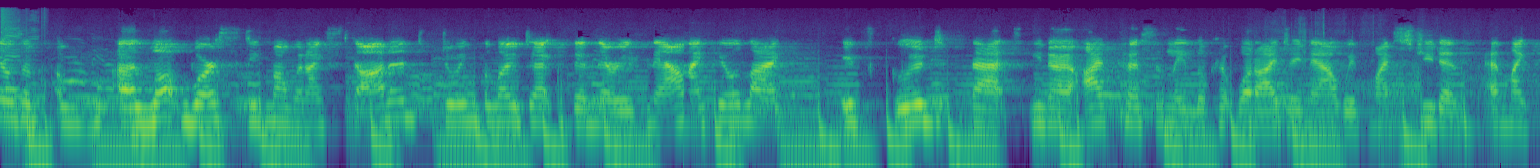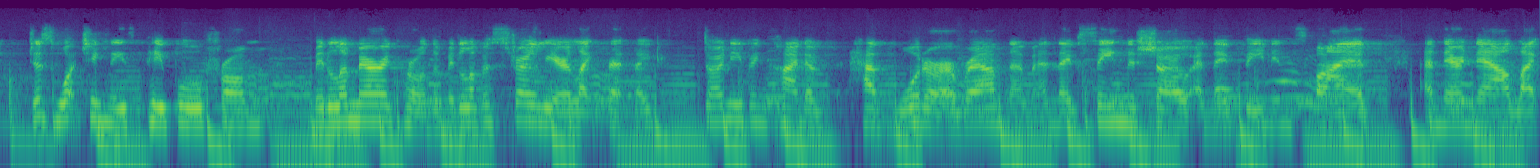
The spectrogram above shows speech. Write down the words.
There was a, a, a, lot worse stigma when I started doing below deck than there is now. I feel like it's good that, you know, I personally look at what I do now with my students and like just watching these people from middle America or the middle of Australia, like that they don't even kind of have water around them and they've seen the show and they've been inspired and they're now like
